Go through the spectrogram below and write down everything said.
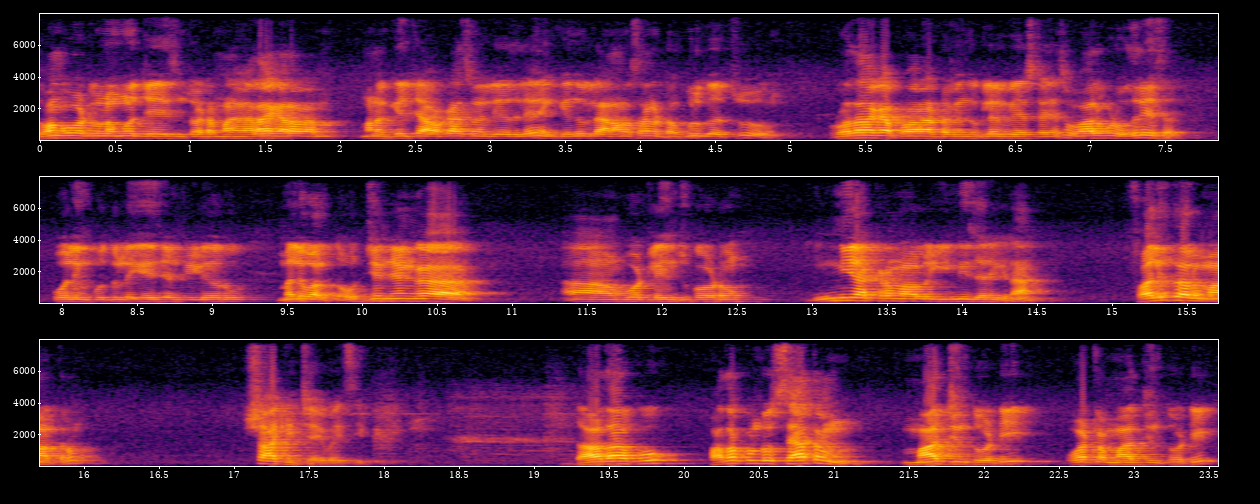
దొంగ ఓట్లు నమోదు చేసిన చోట మనం ఎలాగెలా మనం గెలిచే అవకాశం లేదులే ఇంకెందుకు అనవసరంగా డబ్బులు ఖర్చు. వృధాగా పోరాటం ఎందుకులే వేస్ట్ అనేసి వాళ్ళు కూడా వదిలేశారు. పోలింగ్ బూతుల్లో ఏజెంట్లు లేరు. మళ్ళీ వాళ్ళు దౌర్జన్యంగా ఓట్లు వేయించుకోవడం ఇన్ని అక్రమాలు ఇన్ని జరిగినా ఫలితాలు మాత్రం షాక్ ఇచ్చాయి వైసీపీ. దాదాపు పదకొండు శాతం మార్జిన్ తోటి ఓట్ల మార్జిన్ తోటి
